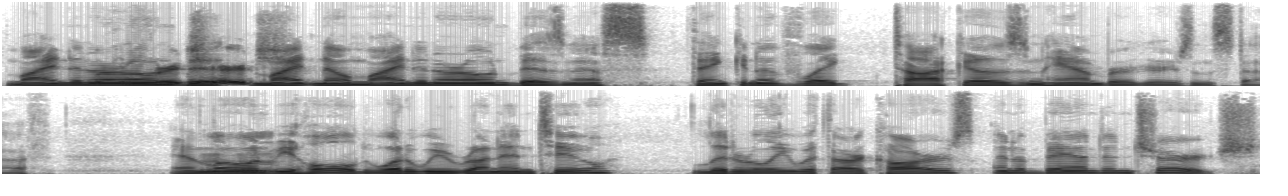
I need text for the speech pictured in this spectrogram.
minding Looking our own business. Mind, no, minding our own business, thinking of like tacos and hamburgers and stuff. And lo mm-hmm. and behold, what do we run into? Literally with our cars, an abandoned church.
